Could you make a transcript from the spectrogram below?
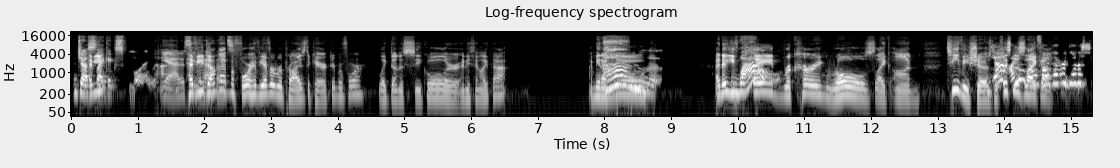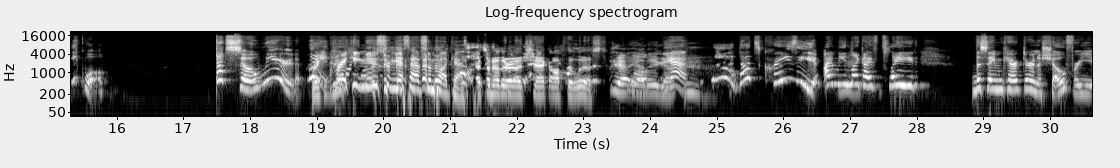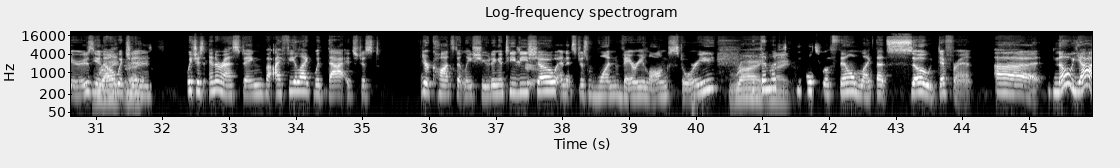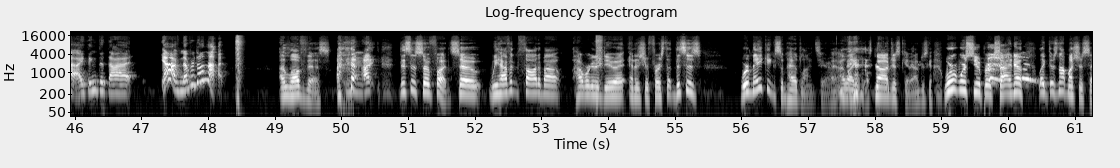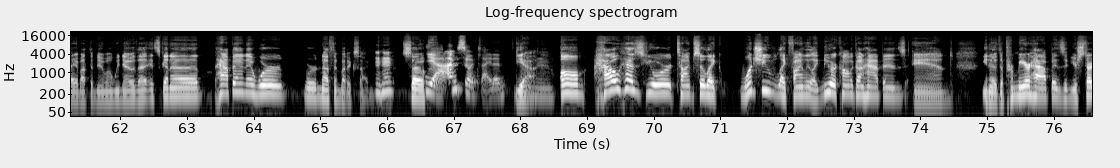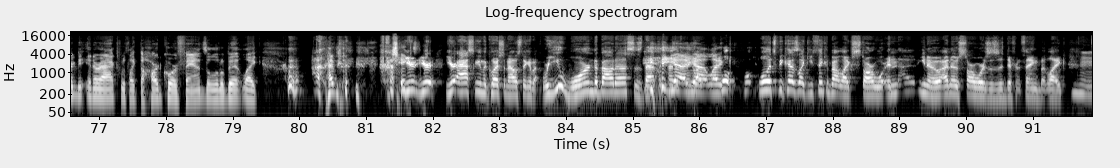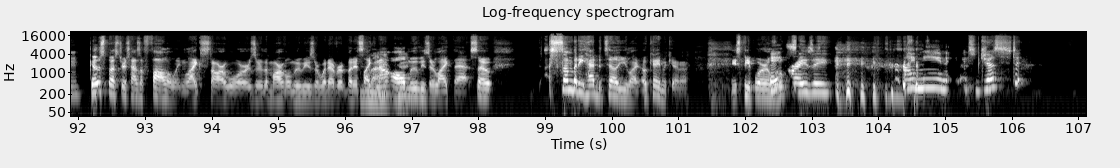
just Have you- like exploring that. Yeah. to see Have you what done that before? Have you ever reprised a character before? Like done a sequel or anything like that? I mean, I know Um, I know you've wow. played recurring roles like on TV shows, yeah, but this I is don't like I've ever done a sequel. That's so weird. Breaking news. Breaking news from Yes Have Some podcast. That's another uh, check off the list. yeah, yeah. There you go. Yeah. Yeah, that's crazy. I mean, Mhm. like I've played the same character in a show for years, you know, which right. is which is interesting, but I feel like with that it's just you're constantly shooting a TV Sure. show and it's just one very long story. Right, but then with right. a sequel to a film, like that's so different. Uh no, yeah, I think that that yeah, I've never done that. I love this. Mhm. I this is so fun. So we haven't thought about how we're gonna do it, and it's your first. This is we're making some headlines here. I, I like this. No, I'm just kidding. I'm just kidding. We're we're super excited. I know, like, there's not much to say about the new one. We know that it's gonna happen, and we're we're nothing but excited. about Mhm. So Yeah, I'm so excited. yeah. Mhm. Um, how has your time? So like, once you like finally like New York Comic Con happens, and you know the premiere happens, and you're starting to interact with like the hardcore fans a little bit. Like, have Jake's- You're you're you're asking the question I was thinking about. Were you warned about us? Is that the kind Yeah, of thing? yeah, like- well, well, well, it's because like you think about like Star Wars, and uh, you know I know Star Wars is a different thing, but like Mhm. Ghostbusters has a following like Star Wars or the Marvel movies or whatever. But it's like Right, not all right. movies are like that. So somebody had to tell you like, okay, McKenna, these people are a little It's- crazy. I mean, it's just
